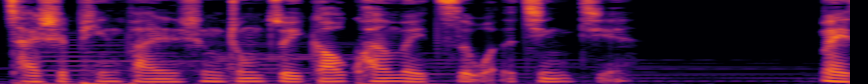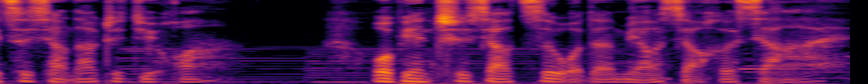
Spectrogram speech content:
才是平凡人生中最高宽慰自我的境界。每次想到这句话，我便嗤笑自我的渺小和狭隘。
